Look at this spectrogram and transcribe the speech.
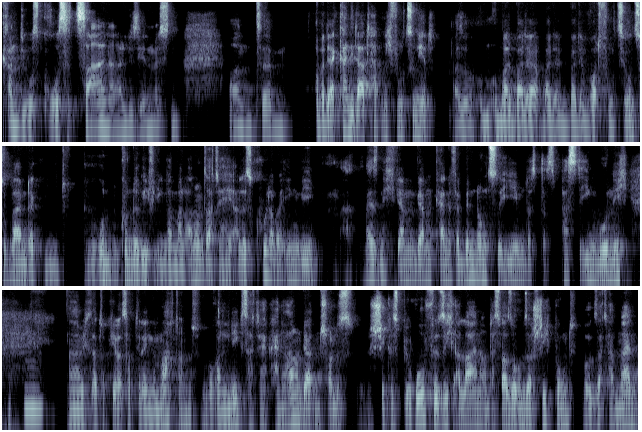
grandios große Zahlen analysieren müssen. Und ähm, aber der Kandidat hat nicht funktioniert. Also um, um mal bei, der, bei, dem, bei dem Wort Funktion zu bleiben, der Kunde rief irgendwann mal an und sagte, hey, alles cool, aber irgendwie, weiß nicht, wir haben, wir haben keine Verbindung zu ihm, das, das passt irgendwo nicht. Mhm. Dann habe ich gesagt, okay, was habt ihr denn gemacht und woran liegt? Sagte er, ja, keine Ahnung, der hat ein tolles, schickes Büro für sich alleine und das war so unser Stichpunkt, wo wir gesagt haben, nein,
